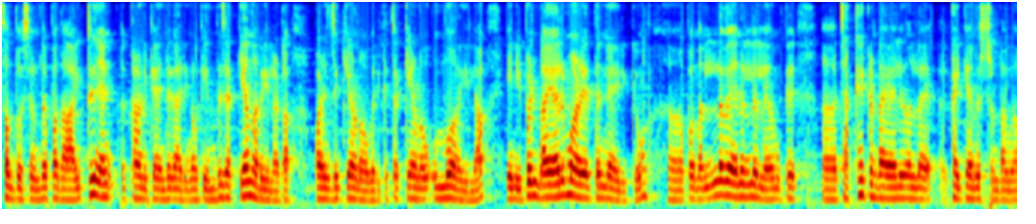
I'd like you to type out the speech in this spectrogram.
സന്തോഷമുണ്ട്. അപ്പോൾ അതായിട്ട് ഞാൻ കാണിക്കാം അതിന്റെ കാര്യങ്ങളൊക്കെ. എന്ത് ചക്കയാണെന്ന് അറിയില്ല കേട്ടോ. പഴഞ്ചക്കയാണോ അവർക്ക് ചക്കയാണോ ഒന്നും അറിയില്ല. ഇനിയിപ്പോൾ ഉണ്ടായാലും മഴയെ തന്നെ ആയിരിക്കും. അപ്പോൾ നല്ല വേനലിനല്ലേ നമുക്ക് ചക്കയൊക്കെ ഉണ്ടായാൽ നല്ല കഴിക്കാൻ ഇഷ്ടമുണ്ടാവുക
